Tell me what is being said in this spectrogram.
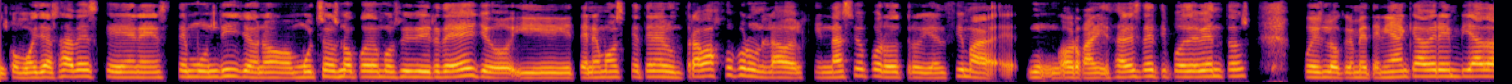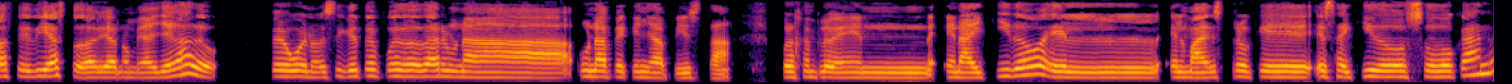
mm, como ya sabes que en este mundillo no, muchos no podemos vivir de ello y tenemos que tener un trabajo por un lado, el gimnasio por otro y encima eh, mm, organizar este tipo de eventos, pues lo que me tenían que haber enviado hace días todavía no me ha llegado. Pero bueno, sí que te puedo dar una, pequeña pista. Por ejemplo, en, en Aikido, el, el maestro que es Aikido Sodokan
